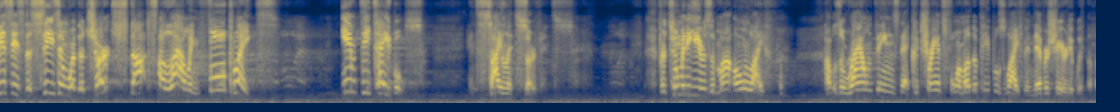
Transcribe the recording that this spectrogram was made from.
This is the season where the church stops allowing full plates, empty tables, and silent servants. For too many years of my own life, I was around things that could transform other people's life and never shared it with them.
